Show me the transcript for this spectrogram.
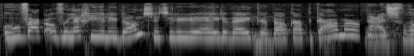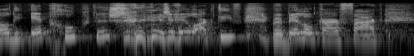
Hoe vaak overleggen jullie dan? Zitten jullie de hele week eh, bij elkaar op de kamer? Nou, het is vooral die appgroep dus. is heel actief. We bellen elkaar vaak.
